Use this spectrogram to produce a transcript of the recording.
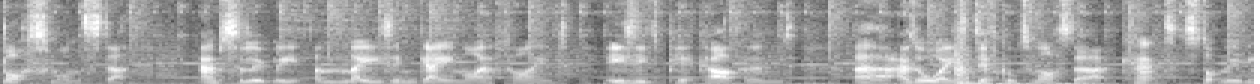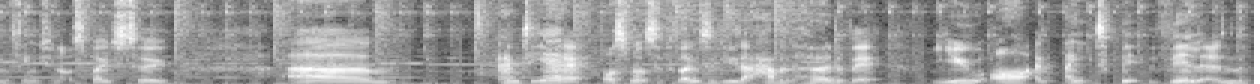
Boss Monster. Absolutely amazing game, I find. Easy to pick up and, uh, as always, difficult to master. Cat, stop moving things you're not supposed to. Um, and yeah, Boss Monster, for those of you that haven't heard of it, you are an 8-bit villain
